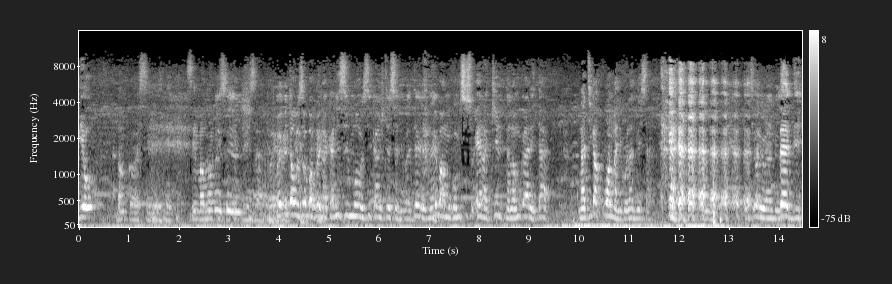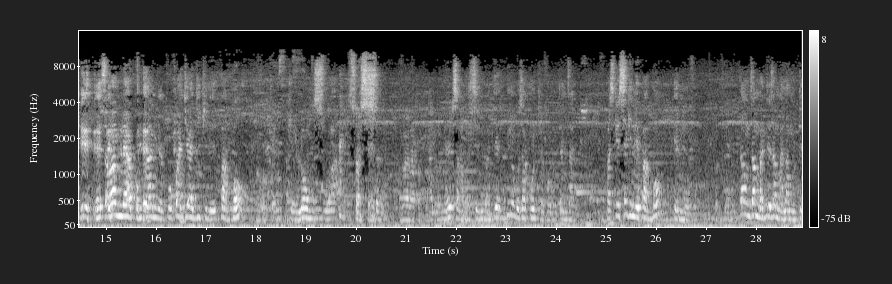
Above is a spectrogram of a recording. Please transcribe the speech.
bio. Donc euh, c'est c'est maman qui s'occupe de ça. Oyebi ntango ozoba boye nakanisi moi aussi quand j'étais célibataire nayeba moko mosusu ere akilte na lamuka ya retard natika kwanga likolo ya mesa ça va m'amener à comprendre pourquoi Dieu a dit qu'il n'est pas bon que l'homme soit Soit seul. seul. Voilà, papa. Alors, nayebisaka bacélibataire bino koza contre volonté ya nzambe parce que ce qui n'est pas bon est mauvais ntango nzambe ade eza malamu te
